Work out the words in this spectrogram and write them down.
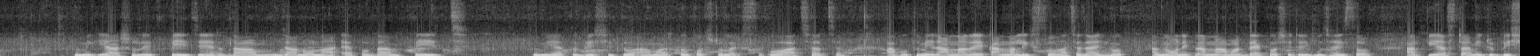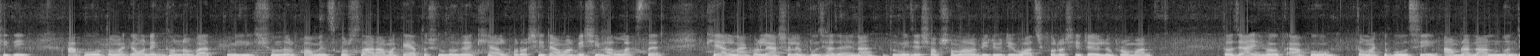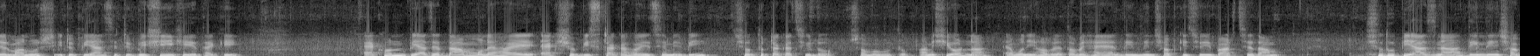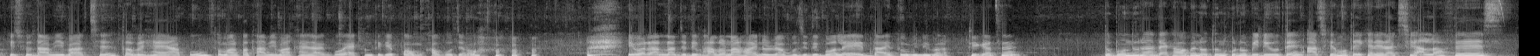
তুমি কি আসলে পেজের দাম জানো না? এত দাম পেজ? তুমি এত বেশি তো আমার তো কষ্ট লাগছে। ও আচ্ছা আচ্ছা। আপু তুমি রান্নারে কান্না লিখছো। আচ্ছা যাই হোক। আমি অনেক রান্না আমার দেখো, সেটাই বুঝাইছো। আর পেঁয়াজটা আমি একটু বেশি দিই। আপু, তোমাকে অনেক ধন্যবাদ। তুমি সুন্দর কমেন্টস করছ আর আমাকে এত সুন্দর করে খেয়াল করো, সেটা আমার বেশি ভালো লাগছে। খেয়াল না করলে আসলে বোঝা যায় না। তুমি যে সবসময় আমার ভিডিওটি ওয়াচ করো সেটা হলো প্রমাণ। তো যাই হোক, আপু, তোমাকে বলছি, আমরা নারায়ণগঞ্জের মানুষ, একটু পেঁয়াজ একটু বেশিই খেয়ে থাকি। এখন পেঁয়াজের দাম মনে হয় একশো বিশ টাকা হয়েছে মেবি সত্তর টাকা ছিল সম্ভবত। আমি শিওর না, এমনই হবে, তবে হ্যাঁ দিন দিন সব কিছুই বাড়ছে দাম। শুধু পেঁয়াজ না, দিন দিন সব কিছুর দামই বাড়ছে। তবে হ্যাঁ আপু, তোমার কথা আমি মাথায় রাখব, এখন থেকে কম খাব, যাও। এবার রান্না যদি ভালো না হয় নুরাবু যদি বলে, এর দায় তুমি নিবা, ঠিক আছে? তো বন্ধুরা, দেখা হবে নতুন কোনো ভিডিওতে। আজকের মতো এখানে রাখছি। আল্লাহ হাফেজ।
